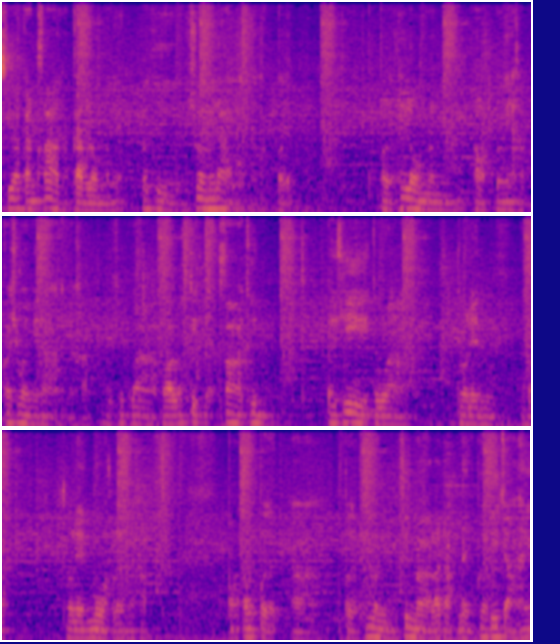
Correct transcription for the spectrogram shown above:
ที่ว่าการฟาดกับการลมอันเนี้ยก็คือช่วยไม่ได้เลยนะครับเปิดเปิดให้ลมมันออกตรงนี้ครับก็ช่วยไม่ได้นะครับรู้สึกว่าพอรถติดเนี่ยฟ้าขึ้น ไปที่ตัวตัวเลนนะครับตัวเลนหมวกเลยนะครับต้องเปิดเปิดให้มันขึ้นมาระดับหนึ่งเพื่อที่จะให้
